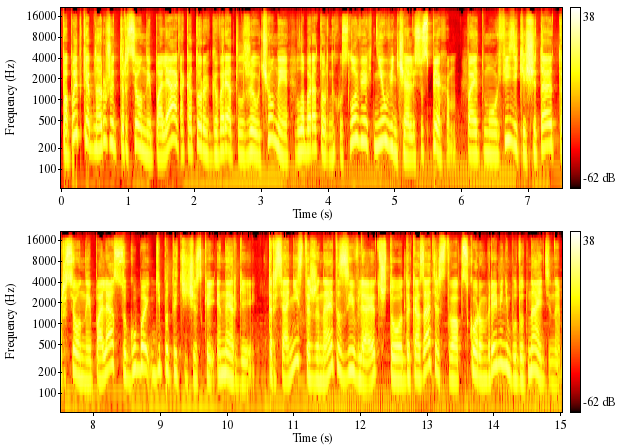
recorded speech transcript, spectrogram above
Попытки обнаружить торсионные поля, о которых говорят лжеученые, в лабораторных условиях не увенчались успехом. Поэтому физики считают торсионные поля сугубо гипотетической энергией. Торсионисты же на это заявляют, что доказательства в скором времени будут найдены.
